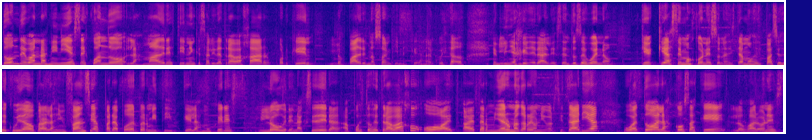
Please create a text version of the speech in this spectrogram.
dónde van las niñeces cuando las madres tienen que salir a trabajar, porque los padres no son quienes quedan al cuidado en líneas generales. Entonces, bueno, ¿qué, hacemos con eso? Necesitamos espacios de cuidado para las infancias para poder permitir que las mujeres logren acceder a, puestos de trabajo o a, a terminar una carrera universitaria o a todas las cosas que los varones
